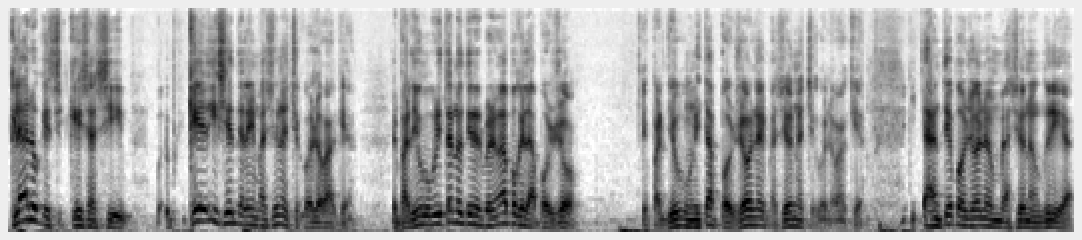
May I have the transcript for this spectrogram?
Claro que, que es así. ¿Qué dicen de la invasión a Checoslovaquia? El Partido Comunista no tiene el problema porque la apoyó. El Partido Comunista apoyó la invasión a Checoslovaquia. Y antes apoyó la invasión a Hungría.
